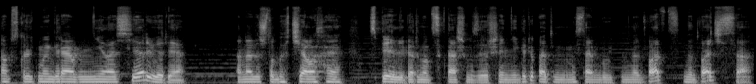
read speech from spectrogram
Но поскольку мы играем не на сервере, нам надо, чтобы челы успели вернуться к нашему завершению игры, поэтому мы с вами будем на 20, на 2 часа.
